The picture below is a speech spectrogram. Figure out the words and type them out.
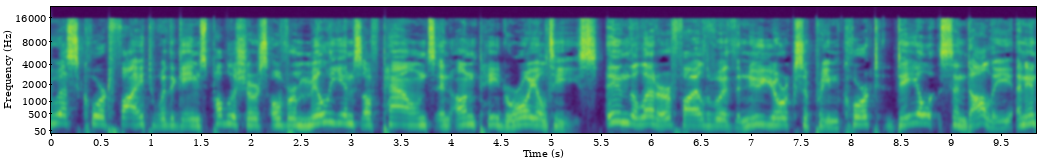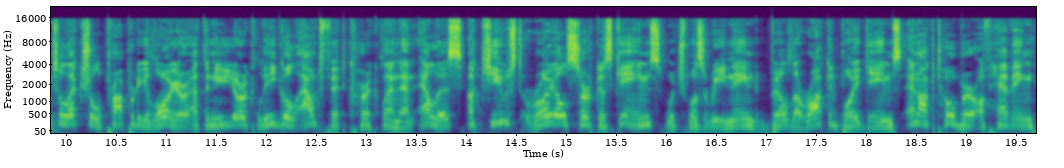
US court fight with the game's publishers over millions of pounds in unpaid royalties. In the letter filed with the New York Supreme Court, Dale Cendali, an intellectual property lawyer at the New York legal outfit Kirkland and Ellis, accused Royal Circus Games, which was renamed Build a Rocket Boy Games in October of having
